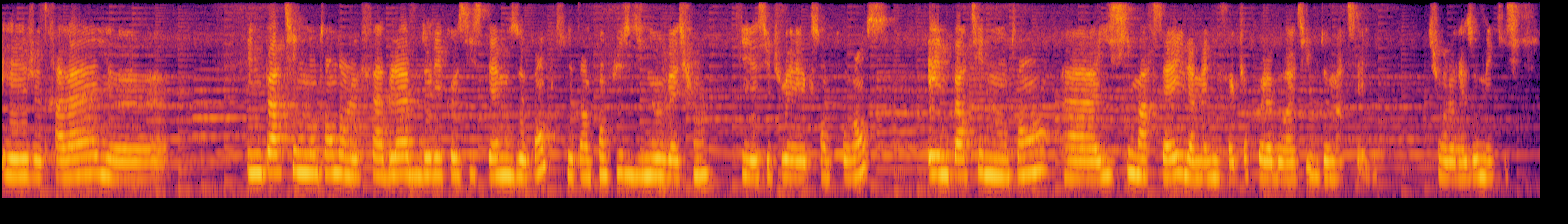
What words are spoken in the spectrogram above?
et je travaille euh, une partie de mon temps dans le Fab Lab de l'écosystème The Camp, qui est un campus d'innovation qui est situé à Aix-en-Provence, et une partie de mon temps à ici Marseille, la manufacture collaborative de Marseille, sur le réseau Métis.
